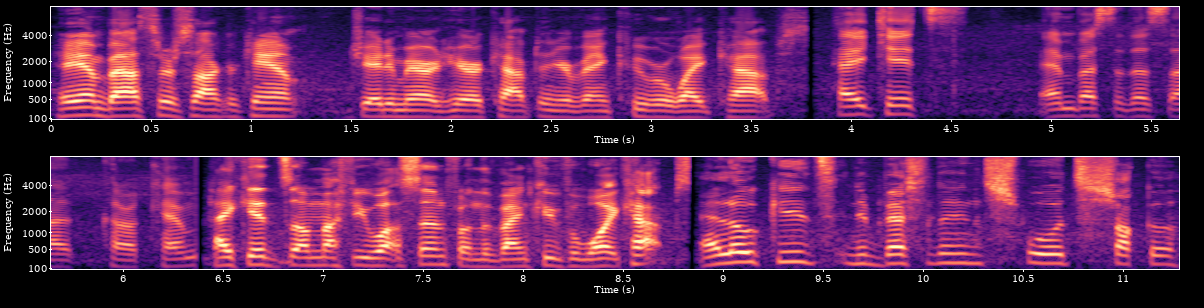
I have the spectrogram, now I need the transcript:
Hey, Ambassador Soccer Camp. Jay DeMerit here, captain of your Vancouver Whitecaps. Hey kids, Ambassador Soccer Camp. Hey kids, I'm Matthew Watson from the Vancouver Whitecaps. Hello kids in Ambassador in Sports Soccer.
